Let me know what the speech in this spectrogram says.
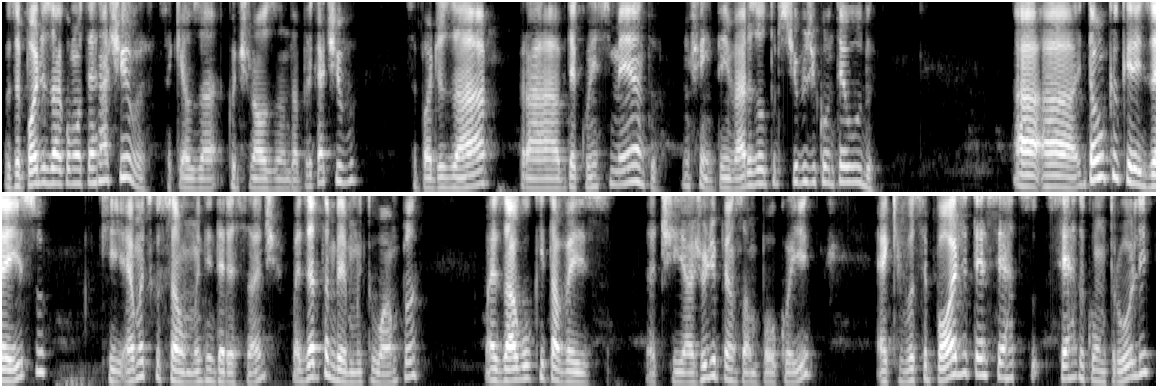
você pode usar como alternativa. Você quer usar, continuar usando o aplicativo, você pode usar para obter conhecimento. Enfim, tem vários outros tipos de conteúdo. Ah, ah, então, o que eu queria dizer é isso, que é uma discussão muito interessante, mas ela também é muito ampla, mas algo que talvez eh, te ajude a pensar um pouco aí, é que você pode ter certo, certo controle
